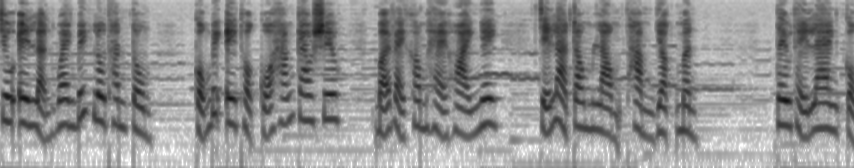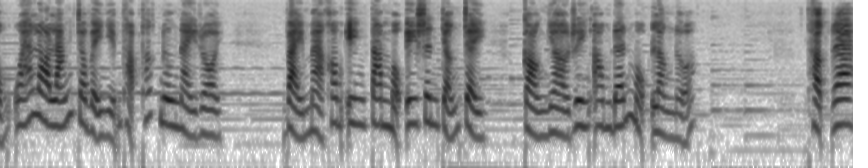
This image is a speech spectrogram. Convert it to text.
Chu y lệnh quen biết lưu thanh tùng, cũng biết y thuật của hắn cao siêu, bởi vậy không hề hoài nghi, chỉ là trong lòng thầm giật mình. Tiêu thị lan cũng quá lo lắng cho vị nhiễm thập thất nương này rồi vậy mà không yên tâm một y sinh chẩn trị còn nhờ riêng ông đến một lần nữa. Thật ra,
